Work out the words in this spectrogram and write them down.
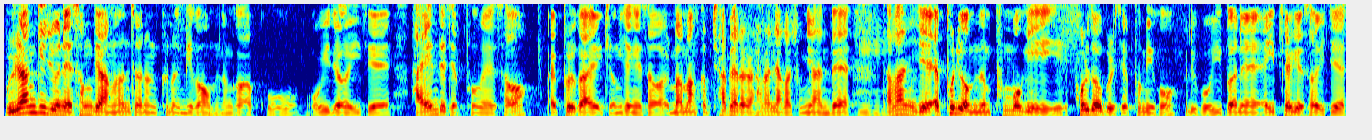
물량 기준의 성장은 저는 큰 의미가 없는 것 같고 오히려 이제 하이엔드 제품에서 애플과의 경쟁에서 얼마만큼 차별화를 하느냐가 중요한데 음. 다만 이제 애플이 없는 품목이 폴더블 제품이고 그리고 이번에 에이펙에서 이제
